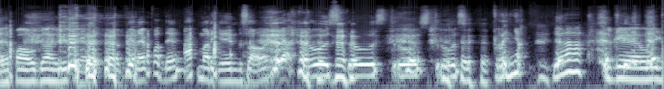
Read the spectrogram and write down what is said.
kayak Pak Ogah gitu ya. Tapi repot ya parkirin pesawat. Ya terus terus terus terus. Kerenyak ya kegeleng.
